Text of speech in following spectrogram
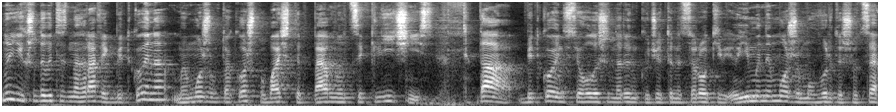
Ну і якщо дивитися на графік біткоїна, ми можемо також побачити певну циклічність. Да, біткоін всього лише на ринку 14 років, і ми не можемо говорити, що це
